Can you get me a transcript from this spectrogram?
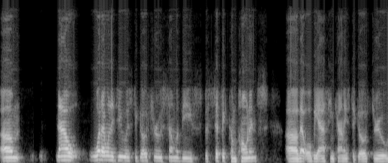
Um, now, what I want to do is to go through some of these specific components uh, that we'll be asking counties to go through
